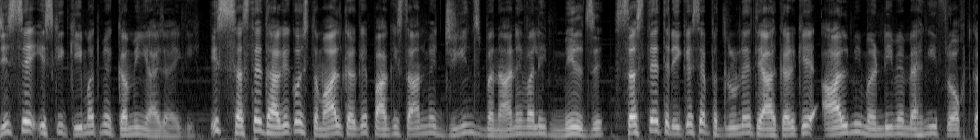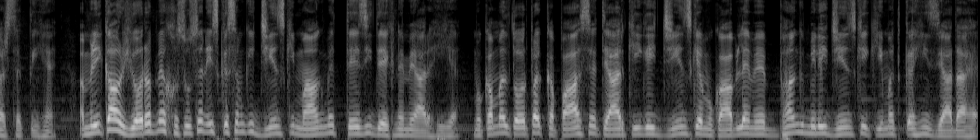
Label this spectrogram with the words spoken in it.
جس سے اس کی قیمت میں کمی آ جائے گی۔ اس سستے دھاگے کو استعمال کر کے پاکستان میں جینز بنانے والی ملز سستے طریقے سے پتلونے تیار کر کے عالمی منڈی میں مہنگی فروخت کر سکتی ہیں۔ امریکہ اور یورپ میں خصوصاً اس قسم کی جینز کی مانگ میں تیزی دیکھنے میں آ رہی ہے۔ مکمل طور پر کپاس سے تیار کی گئی جینز کے مقابلے میں بھنگ ملی جینز کی قیمت کہیں زیادہ ہے۔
